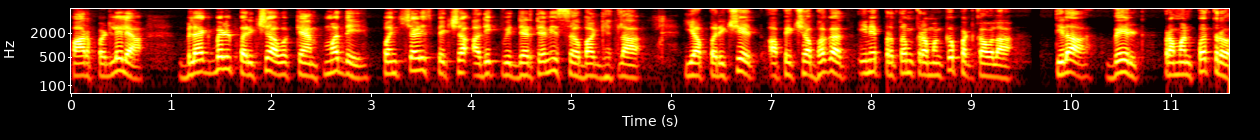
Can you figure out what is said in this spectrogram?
पार पडलेल्या ब्लॅक बेल्ट परीक्षा व कॅम्पमध्ये पंचेचाळीसपेक्षा अधिक विद्यार्थ्यांनी सहभाग घेतला. या परीक्षेत अपेक्षा भगत हिने प्रथम क्रमांक पटकावला. तिला बेल्ट प्रमाणपत्र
